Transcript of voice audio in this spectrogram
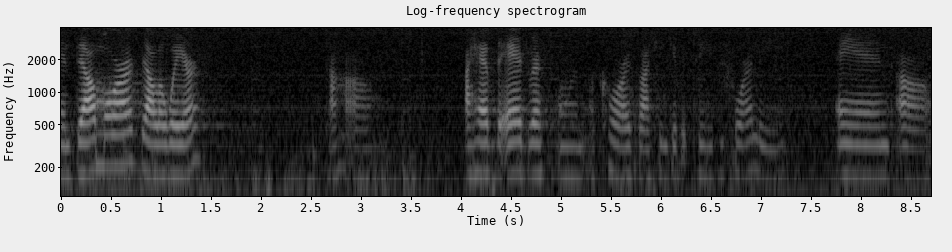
in Delmar, Delaware. Uh, I have the address on a card so I can give it to you before I leave. And um,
